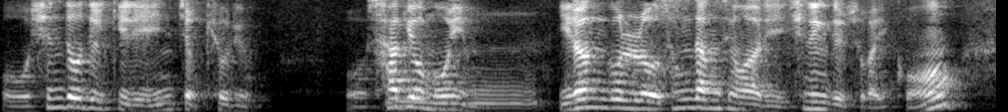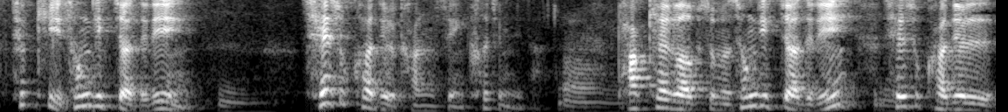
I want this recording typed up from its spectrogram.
어, 신도들끼리 인적 교류, 어, 사교 모임 이런 걸로 성당 생활이 진행될 수가 있고 특히 성직자들이 세속화될 가능성이 커집니다. 어, 박해가 없으면 성직자들이 세속화될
